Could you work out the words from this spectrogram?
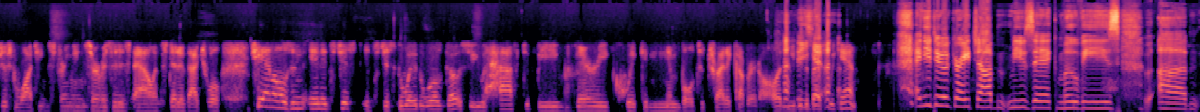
just watching streaming services now instead of actual channels and, and it's just it's just the way the world goes. So you have to be very quick and nimble to try to cover it all. And we do the best we can. And you do a great job music, movies, um,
